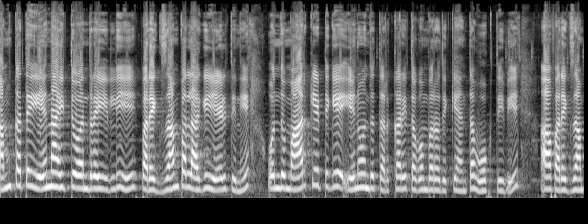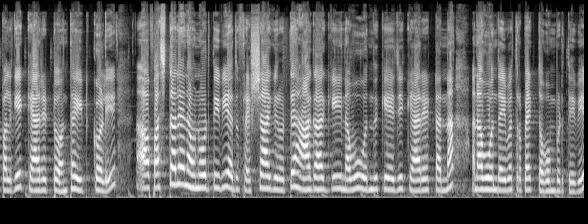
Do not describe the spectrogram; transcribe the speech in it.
ನಮ್ಮ ಕತೆ ಏನಾಯಿತು ಅಂದರೆ ಇಲ್ಲಿ ಫಾರ್ ಎಕ್ಸಾಂಪಲ್ ಆಗಿ ಹೇಳ್ತೀನಿ, ಒಂದು ಮಾರ್ಕೆಟ್ಗೆ ಏನೋ ಒಂದು ತರಕಾರಿ ತೊಗೊಂಬರೋದಕ್ಕೆ ಅಂತ ಹೋಗ್ತೀವಿ. ಫಾರ್ ಎಕ್ಸಾಂಪಲ್ಗೆ ಕ್ಯಾರೆಟು ಅಂತ ಇಟ್ಕೊಳ್ಳಿ. ಫಸ್ಟಲ್ಲೇ ನಾವು ನೋಡ್ತೀವಿ ಅದು ಫ್ರೆಶ್ ಆಗಿರುತ್ತೆ, ಹಾಗಾಗಿ ನಾವು ಒಂದು ಕೆ ಜಿ ಕ್ಯಾರೆಟನ್ನು ನಾವು ಒಂದು ಐವತ್ತು ರೂಪಾಯಿಗೆ ತೊಗೊಂಡ್ಬಿಡ್ತೀವಿ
